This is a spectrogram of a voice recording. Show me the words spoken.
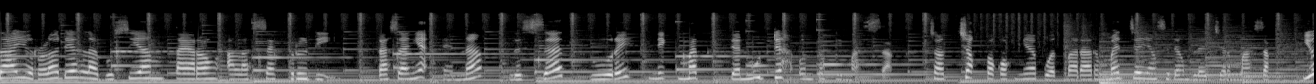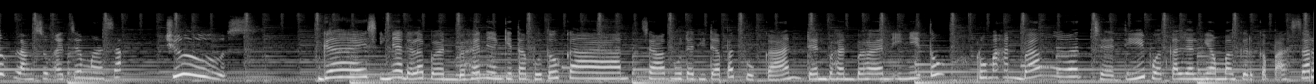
Sayur lodeh labu siam terong ala Chef Rudy. Rasanya enak, lezat, gurih, nikmat, dan mudah untuk dimasak. Cocok pokoknya buat para remaja yang sedang belajar masak. Yuk langsung aja masak. Cus! Guys, ini adalah bahan-bahan yang kita butuhkan. Sangat mudah didapat bukan? Dan bahan-bahan ini tuh rumahan banget. Jadi buat kalian yang mager ke pasar,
